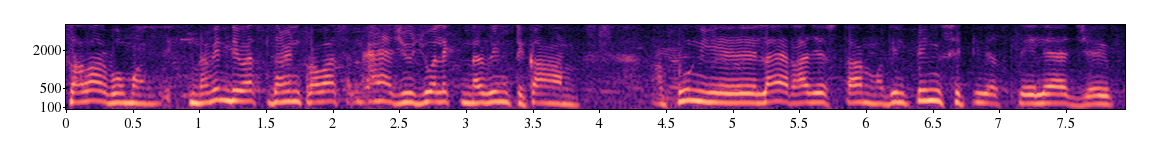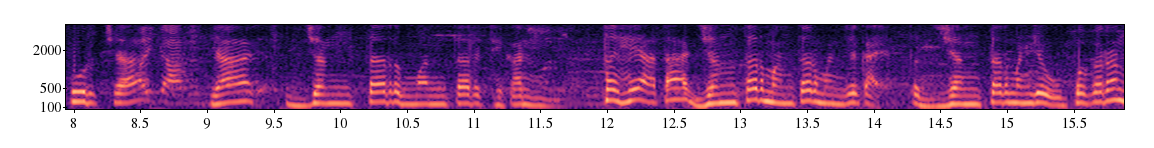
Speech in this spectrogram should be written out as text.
चला भाऊ मग. नवीन दिवस नवीन प्रवास ॲज युजल एक नवीन ठिकाण. आपण येलाय राजस्थानमधील पिंक सिटी असलेल्या जयपूरच्या या जंतर मंतर ठिकाणी. तर हे आता जंतर मंतर म्हणजे काय? तर जंतर म्हणजे उपकरण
